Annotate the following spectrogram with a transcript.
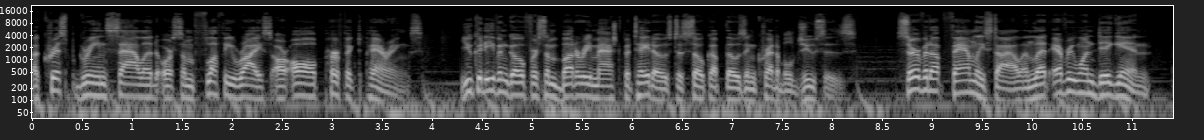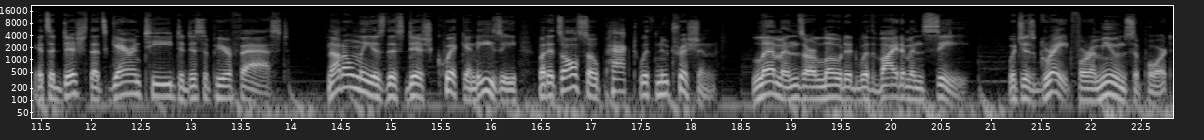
a crisp green salad, or some fluffy rice are all perfect pairings. You could even go for some buttery mashed potatoes to soak up those incredible juices. Serve it up family style and let everyone dig in. It's a dish that's guaranteed to disappear fast. Not only is this dish quick and easy, but it's also packed with nutrition. Lemons are loaded with vitamin C, which is great for immune support,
